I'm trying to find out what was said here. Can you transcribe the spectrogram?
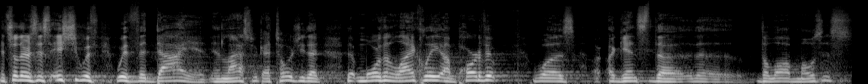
And so there's this issue with, with the diet. And last week I told you that, that more than likely um, part of it was against the, the, the law of Moses.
